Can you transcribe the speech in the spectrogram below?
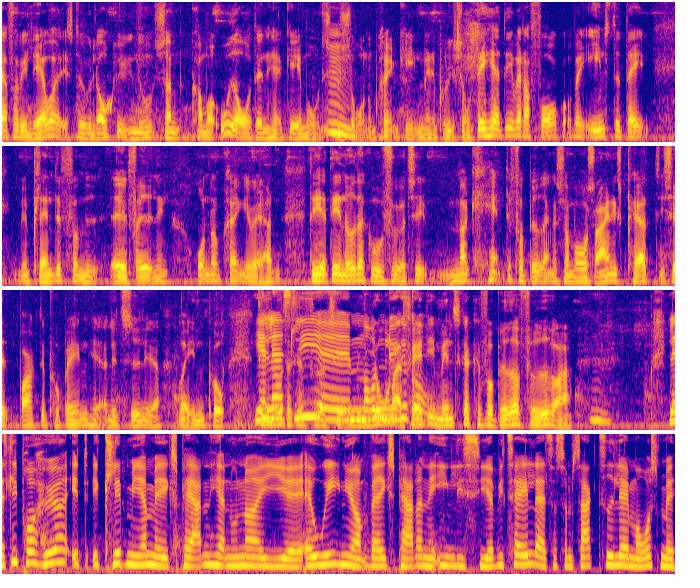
derfor, vi laver et stykke lovgivning nu, som kommer ud over den her GMO-diskussion mm. omkring genmanipulation. Det her, det er, hvad der foregår hver eneste dag med planteforædling rundt omkring i verden. Det her, det er noget, der kunne føre til markante forbedringer, som vores egen ekspert, de selv bragte på banen her lidt tidligere, var inde på. Det ja, er noget, der kan føre til, at øh, millioner af fattige mennesker kan få bedre fødevarer. Mm. Lad os lige prøve at høre et, et klip mere med eksperten her nu, når I øh, er uenige om, hvad eksperterne egentlig siger. Vi talte altså som sagt tidligere i morges med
